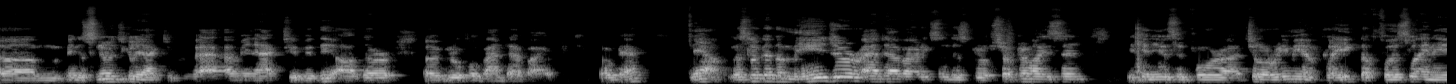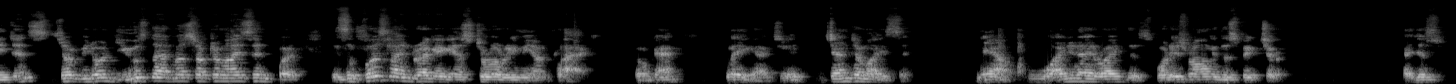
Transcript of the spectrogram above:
um, you know, synergically active, I mean, active with the other uh, group of antibiotics. Okay. Now, let's look at the major antibiotics in this group. Streptomycin, you can use it for uh, and plague, the first line agents. So we don't use that much streptomycin, but it's a first line drug against tularemia and plague. Okay plague actually, gentamicin. Now, why did I write this? What is wrong in this picture? I just,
